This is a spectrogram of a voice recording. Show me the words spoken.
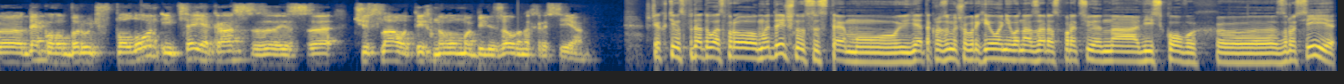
е, декого беруть в полон, і це якраз з, числа отих новомобілізованих росіян. Ще хотів спитати вас про медичну систему. Я так розумію, що в регіоні вона зараз працює на військових е, з Росії.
